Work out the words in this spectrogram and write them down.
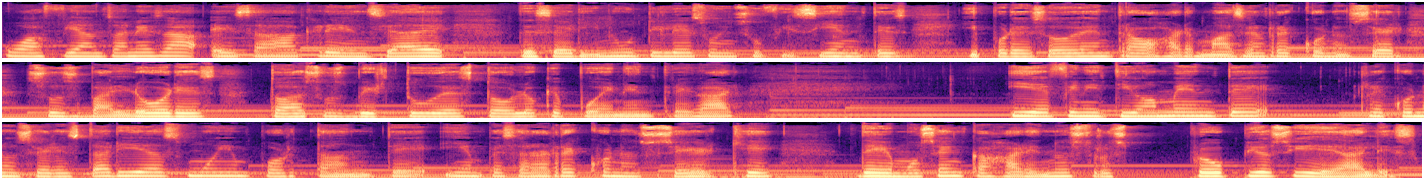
o afianzan esa, esa creencia de, de, ser inútiles o insuficientes y por eso deben trabajar más en reconocer sus valores, todas sus virtudes, todo lo que pueden entregar. Y definitivamente reconocer esta herida es muy importante y empezar a reconocer que debemos encajar en nuestros propios ideales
